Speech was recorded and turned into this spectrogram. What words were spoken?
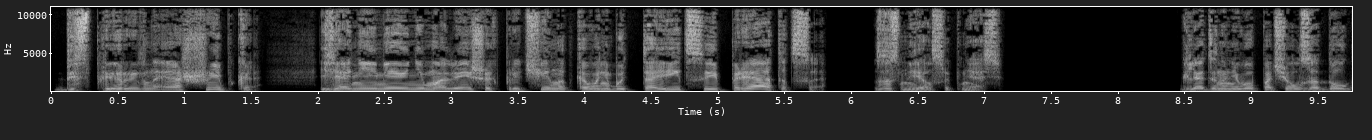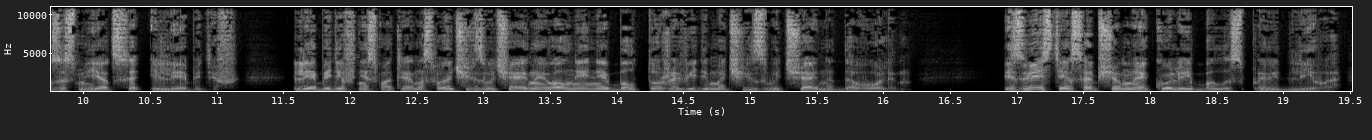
беспрерывная ошибка. Я не имею ни малейших причин от кого-нибудь таиться и прятаться», — засмеялся князь. Глядя на него, почел за долг засмеяться и Лебедев. Лебедев, несмотря на свое чрезвычайное волнение, был тоже, видимо, чрезвычайно доволен. Известие, сообщенное Колей, было справедливо —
